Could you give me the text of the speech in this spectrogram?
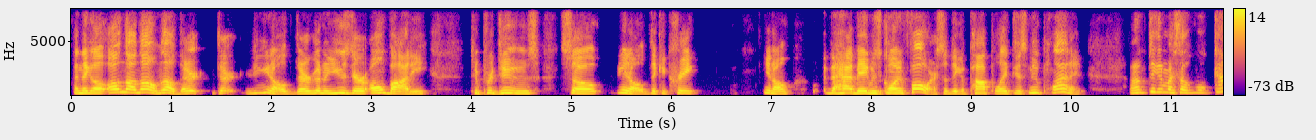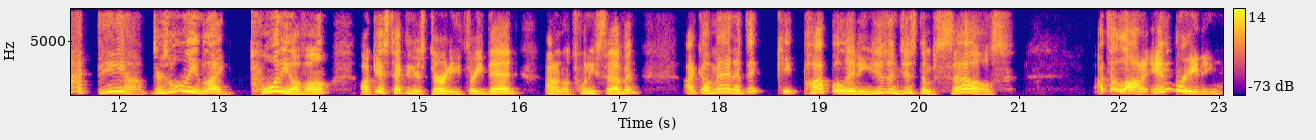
And they go, oh no, no, no, they're they're you know, they're gonna use their own body to produce so you know they could create, you know, to have babies going forward so they could populate this new planet. And I'm thinking to myself, well, god damn, there's only like 20 of them. I guess technically there's 30, three dead, I don't know, 27. I go, man, if they keep populating using just themselves, that's a lot of inbreeding.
